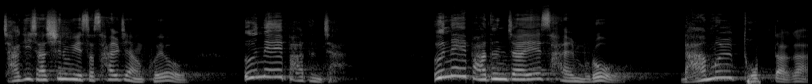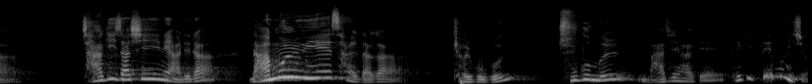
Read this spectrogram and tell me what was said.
자기 자신을 위해서 살지 않고요, 은혜 받은 자, 은혜 받은 자의 삶으로 남을 돕다가 자기 자신이 아니라 남을 위해 살다가 결국은 죽음을 맞이하게 되기 때문이죠.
